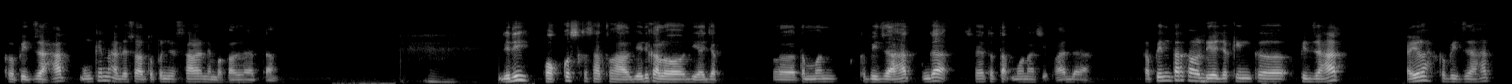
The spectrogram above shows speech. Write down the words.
ke Pizza Hut, mungkin ada suatu penyesalan yang bakal datang. Hmm. Jadi fokus ke satu hal. Jadi kalau diajak eh, teman ke Pizza Hut, enggak, saya tetap mau nasi padang. Tapi ntar kalau diajakin ke Pizza Hut, ayolah ke Pizza Hut.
